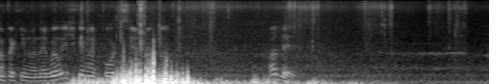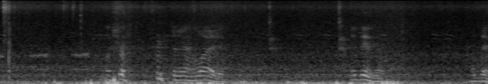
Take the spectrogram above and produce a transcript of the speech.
А такими невеличкими порціями, ну. А де? Ну що, я гладю. Іди зараз. А де?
